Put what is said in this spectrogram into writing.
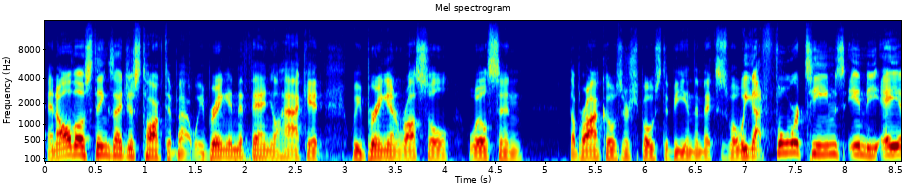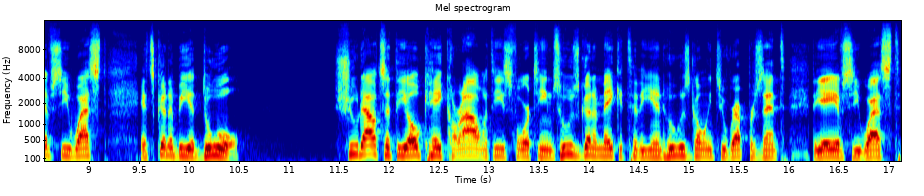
And all those things I just talked about. We bring in Nathaniel Hackett. We bring in Russell Wilson. The Broncos are supposed to be in the mix as well. We got four teams in the AFC West. It's going to be a duel. Shootouts at the OK Corral with these four teams. Who's going to make it to the end? Who is going to represent the AFC West?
